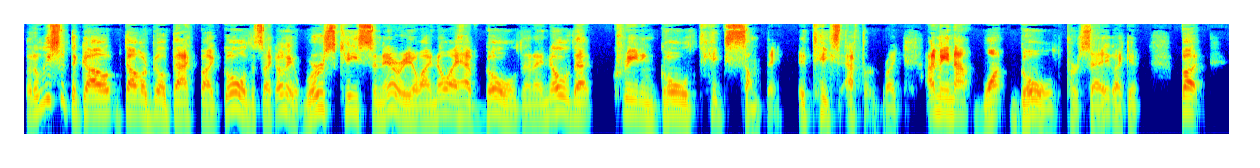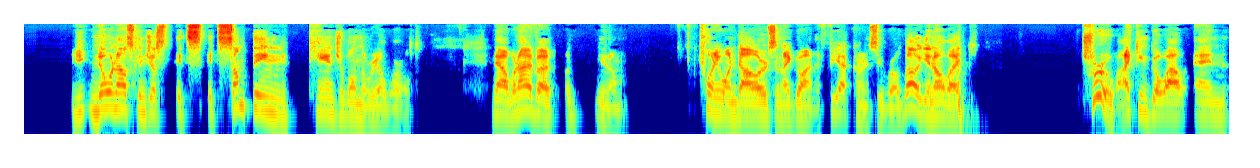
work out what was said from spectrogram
But at least with the dollar bill backed by gold, it's like, okay, worst case scenario, I know I have gold and I know that creating gold takes something. It takes effort, right? I may not want gold per se, like it, but you, no one else can just it's it's something tangible in the real world. Now, when I have a, a you know twenty one dollars and I go out in a fiat currency world, well, you know, like true, I can go out and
